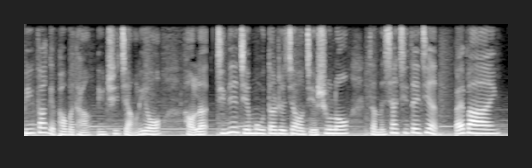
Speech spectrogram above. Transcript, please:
并发给泡泡糖领取奖励哦。好了，今天的节目到这就要结束喽，咱们下期再见，拜拜。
